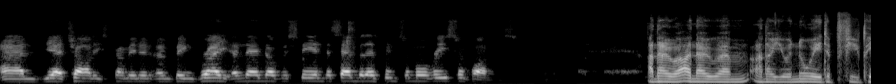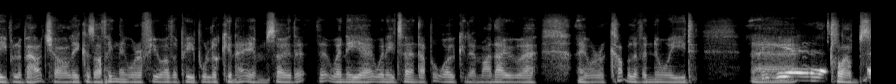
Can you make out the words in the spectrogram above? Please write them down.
and yeah, Charlie's come in and, and been great. And then obviously in December, there's been some more recent ones. I know, I know, um, I know. You annoyed a few people about Charlie because I think there were a few other people looking at him. So that, that when he uh, when he turned up at Wokingham, I know uh, there were a couple of annoyed uh, yeah. clubs.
